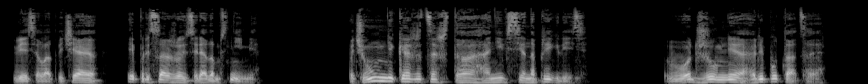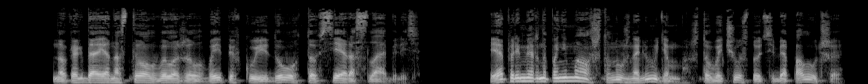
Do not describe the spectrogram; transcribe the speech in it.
— весело отвечаю и присаживаюсь рядом с ними. Почему мне кажется, что они все напряглись? Вот же у меня репутация. Но когда я на стол выложил выпивку и еду, то все расслабились. Я примерно понимал, что нужно людям, чтобы чувствовать себя получше.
